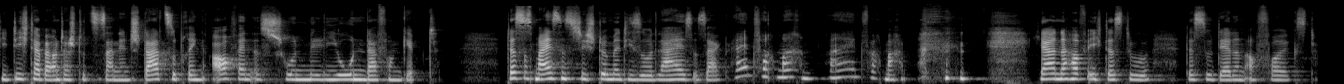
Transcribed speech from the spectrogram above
die dich dabei unterstützt, es an den Start zu bringen, auch wenn es schon Millionen davon gibt. Das ist meistens die Stimme, die so leise sagt, einfach machen, einfach machen. ja, und da hoffe ich, dass du, dass du der dann auch folgst.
